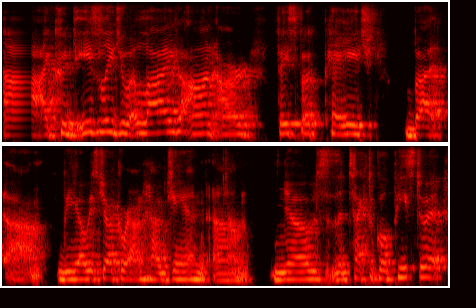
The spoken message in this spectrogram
Uh, I could easily do it live on our Facebook page, but um, we always joke around how Jan um, knows the technical piece to it.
